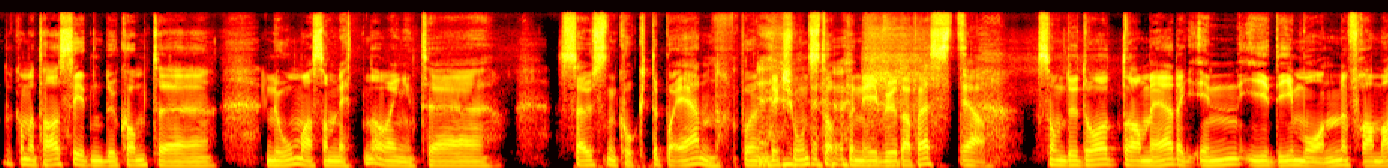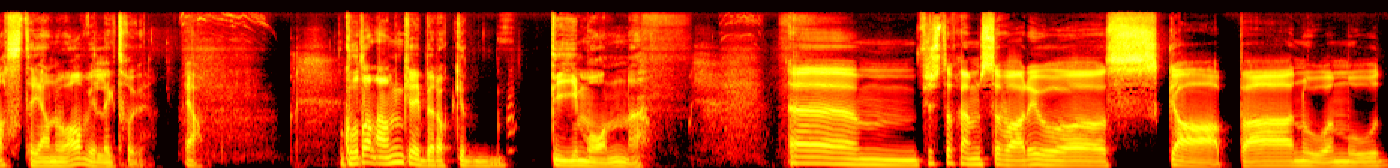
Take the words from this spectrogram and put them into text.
Da kan man ta siden du kom til Noma som 19-åring, til sausen kokte på én på diksjonstoppen i Budapest. Ja. Som du da drar med deg inn i de månedene fra mars til januar, vil jeg tro. ja. Hvordan angriper dere de månedene? Um, først og fremst så var det jo å skape noe mot,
